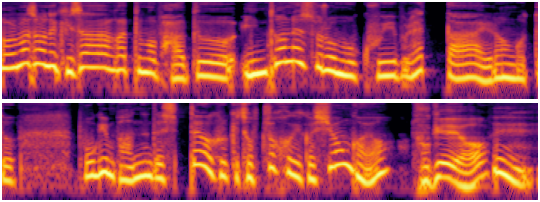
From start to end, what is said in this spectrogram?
얼마 전에 기사 같은 거 봐도 인터넷으로 뭐 구입을 했다 이런 것도 보긴 봤는데 10대가 그렇게 접촉하기가 쉬운가요? 두 개요. 네.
